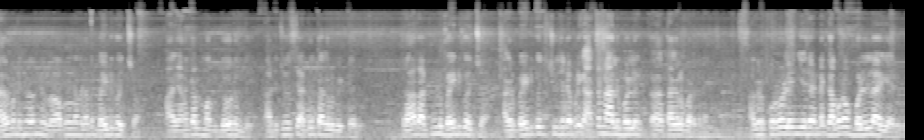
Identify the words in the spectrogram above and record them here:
తగలకొట్టిన తర్వాత మేము లోపల ఉన్న తర్వాత బయటకు వచ్చాం. ఆ వెనకాల మాకు డోర్ ఉంది. అటు చూస్తే అటు తగలబెట్టారు. తర్వాత అటు నుండి బయటకు వచ్చాం. అక్కడ బయటకు వచ్చి చూసేటప్పటికి అక్కడ నాలుగు బళ్ళు తగలబడుతున్నాయి. అక్కడ కుర్రోళ్ళు ఏం చేశారంటే గబగబ బళ్ళు లాగారు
